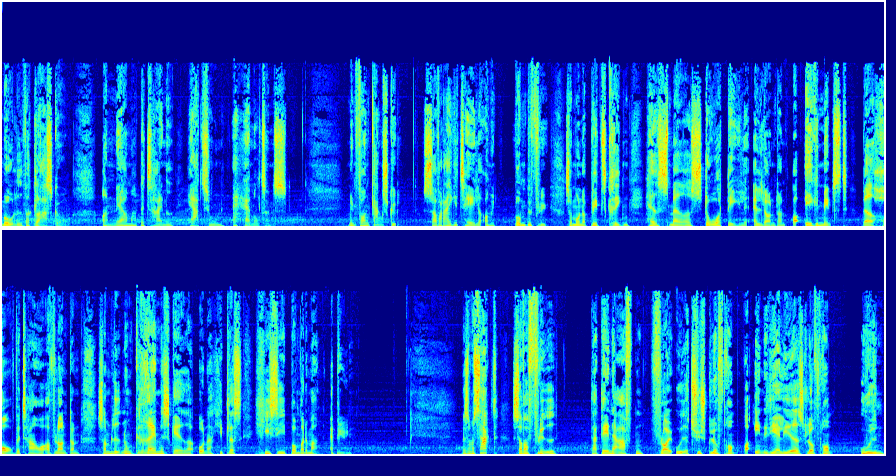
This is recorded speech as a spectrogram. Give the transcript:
Målet var Glasgow, og nærmere betegnet hertugen af Hamiltons. Men for en gang skyld, så var der ikke tale om et bombefly, som under blitzkrigen havde smadret store dele af London, og ikke mindst været hård ved Tower of London, som led nogle grimme skader under Hitlers hissige bombardement af byen. Men som sagt, så var flyet, der denne aften fløj ud af tysk luftrum og ind i de allieredes luftrum, uden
